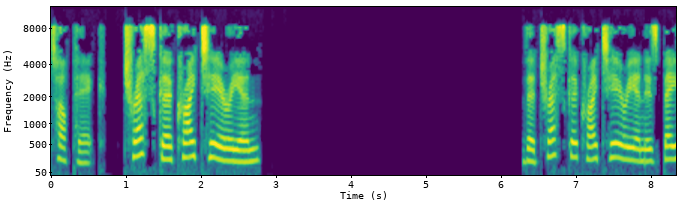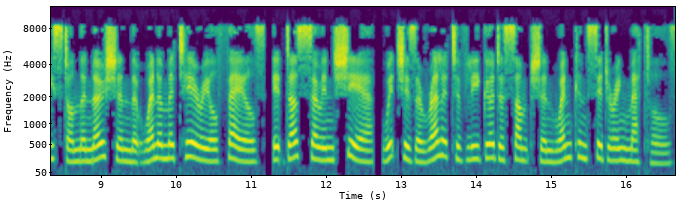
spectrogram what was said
Tresca criterion The Tresca criterion is based on the notion that when a material fails, it does so in shear, which is a relatively good assumption when considering metals.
